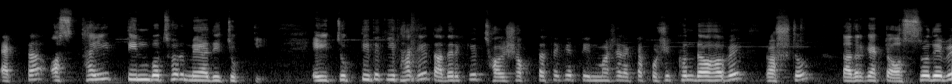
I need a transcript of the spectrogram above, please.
একটা অস্থায়ী তিন বছর মেয়াদি চুক্তি। এই চুক্তিতে কি থাকে? তাদেরকে ছয় সপ্তাহ থেকে তিন মাসের একটা প্রশিক্ষণ দেওয়া হবে রাষ্ট্র। তাদেরকে একটা অস্ত্র দেবে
